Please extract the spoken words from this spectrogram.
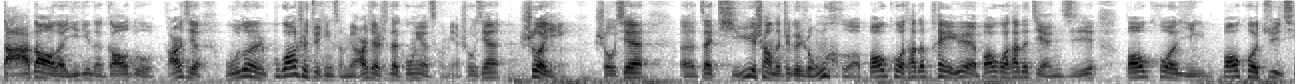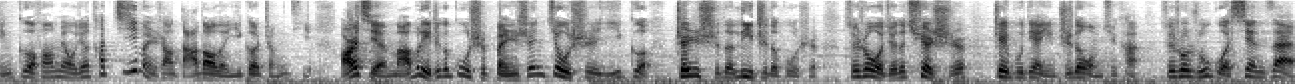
达到了一定的高度。而且无论不光是剧情层面，而且是在工业层面，首先摄影，首先。呃，在体育上的这个融合，包括它的配乐，包括它的剪辑，包括影，包括剧情各方面，我觉得它基本上达到了一个整体。而且马布里这个故事本身就是一个真实的励志的故事，所以说我觉得确实这部电影值得我们去看。所以说，如果现在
